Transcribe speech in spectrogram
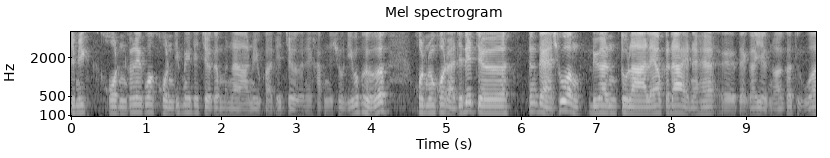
จะมีคนก็เรียกว่าคนที่ไม่ได้เจอกันมานานมีโอกาสได้เจอนะครับในช่วงนี้เผลอคนบางคนอาจจะได้เจอตั้งแต่ช่วงเดือนตุลาแล้วก็ได้นะฮะเออแต่ก็อย่างน้อยก็ถือว่า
